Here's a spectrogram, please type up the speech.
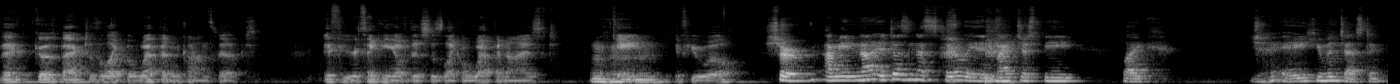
That goes back to the like the weapon concept. If you're thinking of this as like a weaponized Mhm. game, if you will. Sure. I mean, not it doesn't necessarily. It might just be like a human testing.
